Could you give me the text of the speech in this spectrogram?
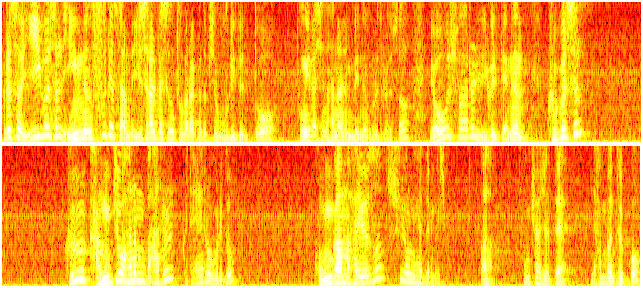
그래서 이것을 읽는 후대 사람들, 이스라엘 백성은 두말할 것 없이 우리들도 동일하신 하나님 믿는 우리들로서 여호수아를 읽을 때는 그것을 그 강조하는 말을 그대로 우리도 공감하여서 수용해야 되는 것입니다. 아, 성취하셨대. 한번 듣고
